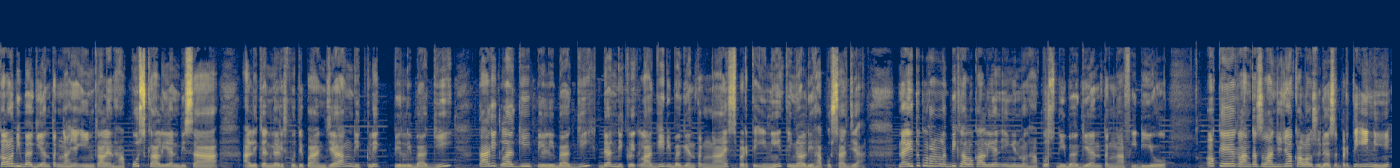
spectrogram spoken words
Kalau di bagian tengah yang ingin kalian hapus kalian bisa alihkan garis putih panjang, diklik pilih bagi, tarik lagi pilih bagi dan diklik lagi di bagian tengah seperti ini tinggal dihapus saja. Nah itu kurang lebih kalau kalian ingin menghapus di bagian tengah video. Oke, langkah selanjutnya kalau sudah seperti ini,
